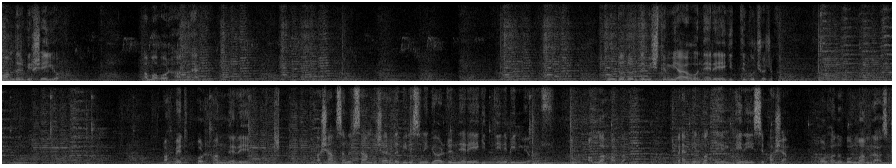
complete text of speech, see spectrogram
Tamamdır bir şey yok. Ama Orhan nerede? Burada dur demiştim yahu nereye gitti bu çocuk? Ahmet Orhan nereye gitti? Paşam sanırsam dışarıda birisini gördü nereye gittiğini bilmiyoruz. Allah Allah. Ben bir bakayım en iyisi paşam. Orhan'ı bulmam lazım.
